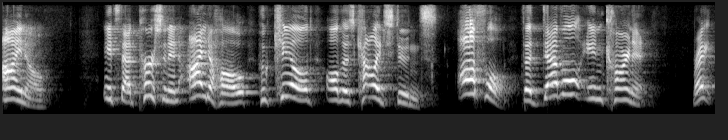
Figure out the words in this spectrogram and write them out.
I know. It's that person in Idaho who killed all those college students. Awful. The devil incarnate, right?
